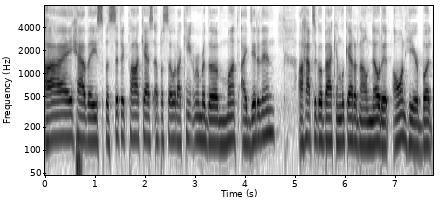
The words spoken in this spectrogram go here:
I have a specific podcast episode. I can't remember the month I did it in. I'll have to go back and look at it and I'll note it on here. But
